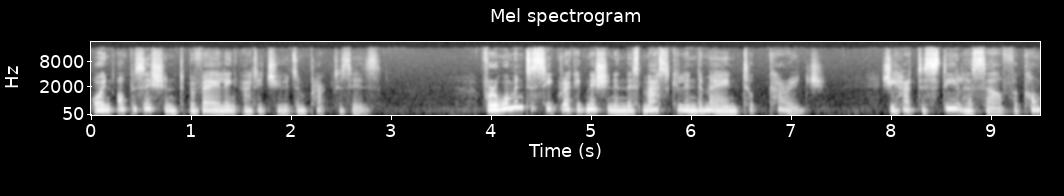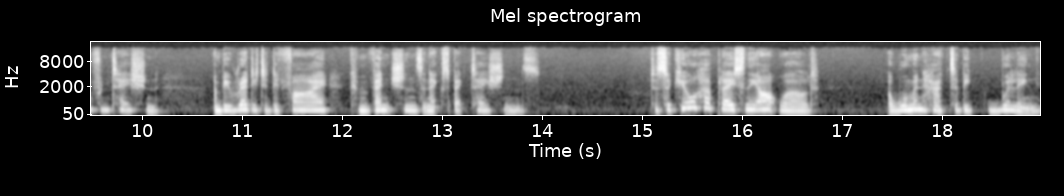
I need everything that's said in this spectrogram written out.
or in opposition to prevailing attitudes and practices. For a woman to seek recognition in this masculine domain took courage. She had to steel herself for confrontation and be ready to defy conventions and expectations. To secure her place in the art world, a woman had to be willing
